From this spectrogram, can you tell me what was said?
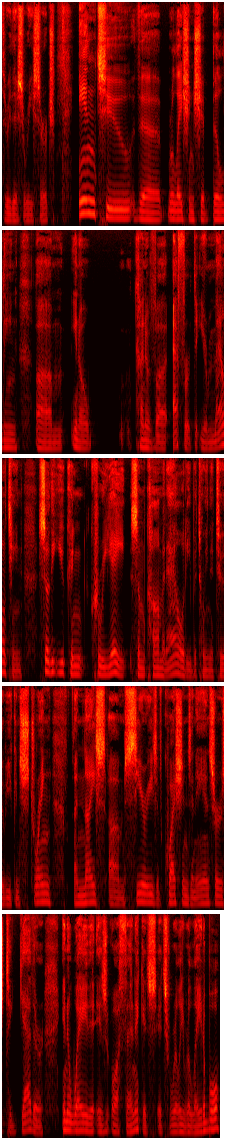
through this research into the relationship building, um, you know, kind of uh, effort that you're mounting so that you can create some commonality between the two of you. You can string a nice um, series of questions and answers together in a way that is authentic. It's it's really relatable,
